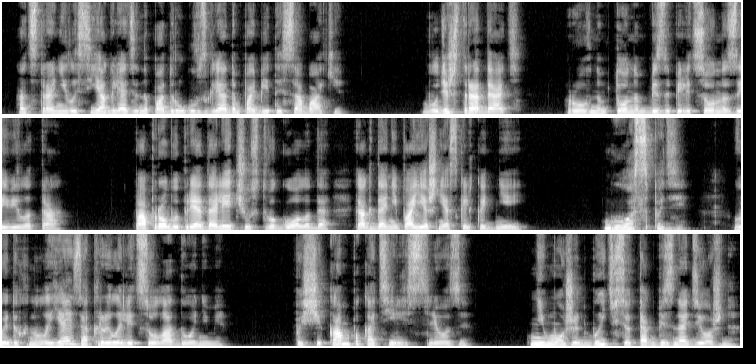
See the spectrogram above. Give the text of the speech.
– отстранилась я, глядя на подругу взглядом побитой собаки. «Будешь страдать», – ровным тоном безапелляционно заявила та. «Попробуй преодолеть чувство голода, когда не поешь несколько дней». «Господи!» Выдохнула я и закрыла лицо ладонями. По щекам покатились слезы. Не может быть все так безнадежно.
